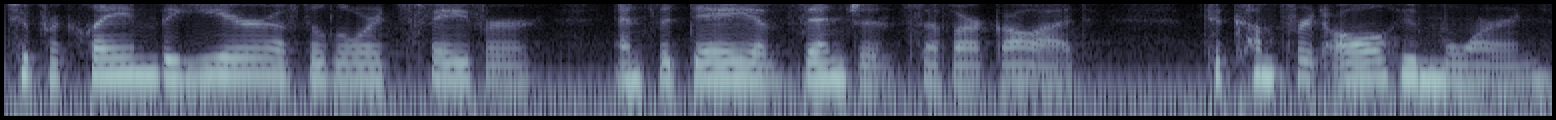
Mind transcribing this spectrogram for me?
to proclaim the year of the Lord's favor and the day of vengeance of our God, to comfort all who mourn,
